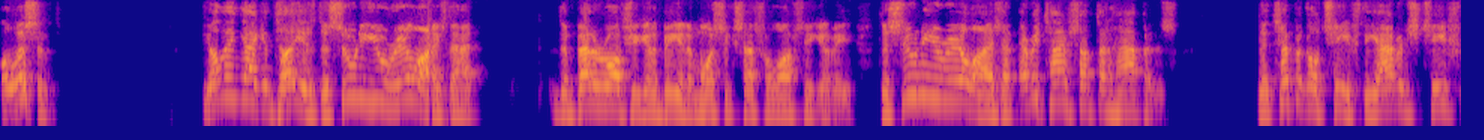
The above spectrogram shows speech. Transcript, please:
Well, listen, the only thing I can tell you is the sooner you realize that, the better off you're going to be and the more successful officer you're going to be. The sooner you realize that every time something happens, the typical chief, the average chief,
